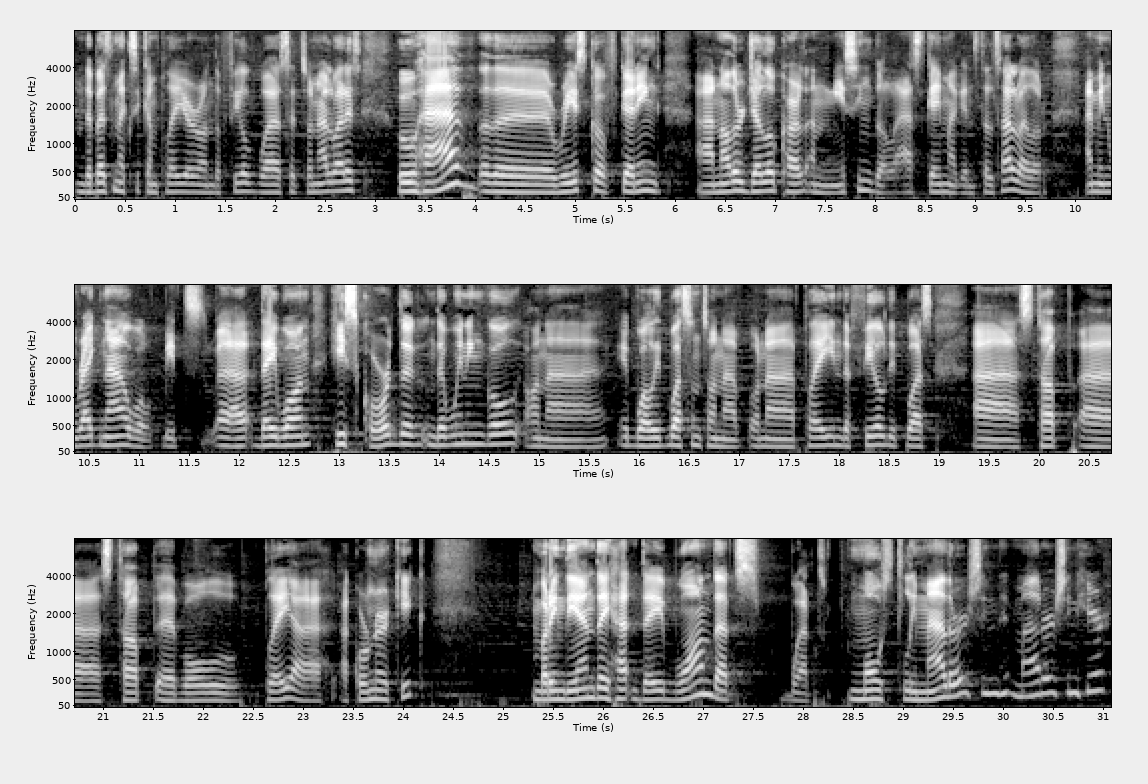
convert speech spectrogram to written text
the best Mexican player on the field was Edson Alvarez, who had the risk of getting another yellow card and missing the last game against El Salvador. I mean, right now, well, it's uh, they won. He scored the the winning goal on a it, well, it wasn't on a on a play in the field. It was a stop uh, stop uh, ball play, a, a corner kick. But in the end, they had they won. That's what mostly matters in matters in here.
